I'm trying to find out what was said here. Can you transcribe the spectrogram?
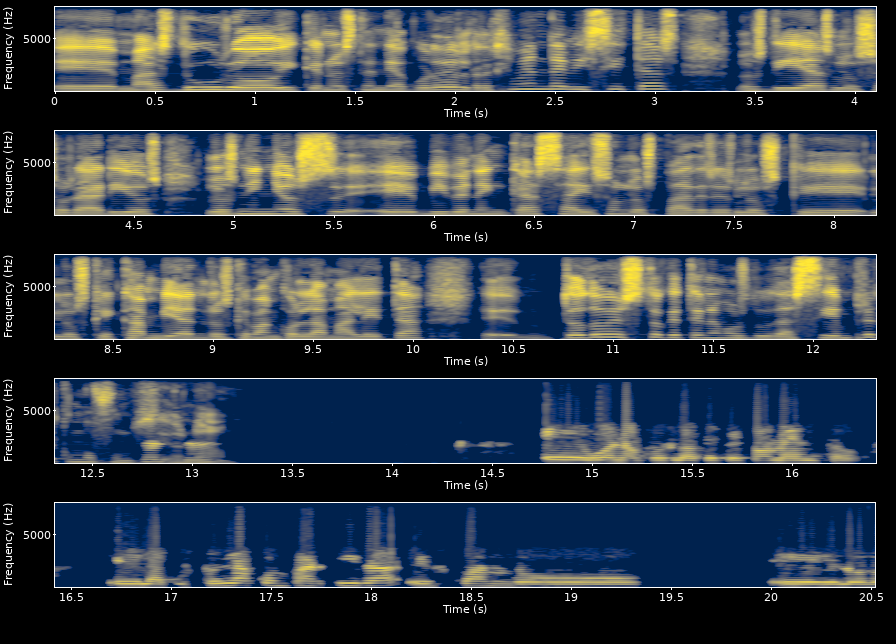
eh, más duro y que no estén de acuerdo, el régimen de visitas, los días, los horarios, los niños viven en casa y son los padres los que los que cambian, los que van con la maleta. todo esto que tenemos dudas siempre, ¿cómo funciona? bueno, pues lo que te comento. la custodia compartida es cuando eh, los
